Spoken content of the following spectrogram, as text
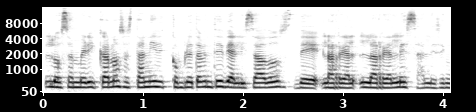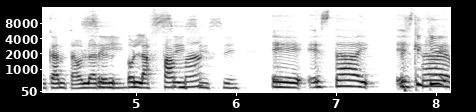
los americanos están completamente idealizados de la, la realeza, les encanta, o la, o la fama. Sí, sí, eh, esta esta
